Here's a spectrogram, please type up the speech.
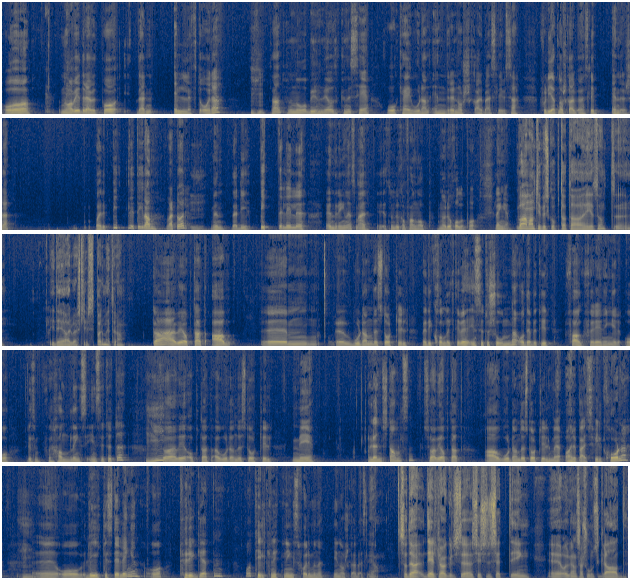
Og nå har vi drevet på Det er den ellevte året. sant? Så nå begynner vi å kunne se ok, hvordan endrer norsk arbeidsliv seg. Fordi at norsk arbeidsliv endrer seg bare bitte lite grann hvert år. Men det er de bitte lille endringene som, er, som du kan fange opp når du holder på lenge. Hva er man typisk opptatt av i et sånt eh, i det arbeidslivsbarometeret? Da er vi opptatt av øhm, øh, hvordan det står til med de kollektive institusjonene, og det betyr fagforeninger og liksom forhandlingsinstituttet. Så er vi opptatt av hvordan det står til med lønnsdannelsen. Så er vi opptatt av hvordan det står til med arbeidsvilkårene. Mm. Og likestillingen og tryggheten og tilknytningsformene i norsk arbeidsliv. Ja. Så det er deltakelse, sysselsetting, eh, organisasjonsgrad,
